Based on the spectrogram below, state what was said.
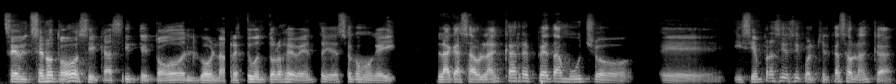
se, se notó, sí, casi de todo, el gobernador estuvo en todos los eventos y eso como que la Casa Blanca respeta mucho eh, y siempre ha sido así, cualquier Casa Blanca,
